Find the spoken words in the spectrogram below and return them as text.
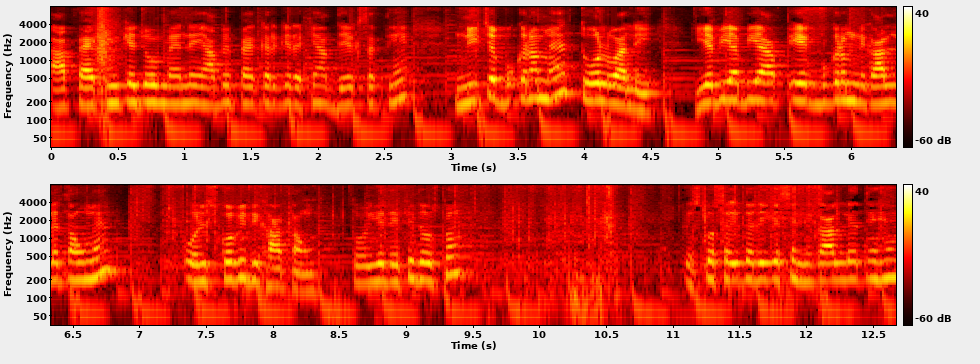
आप पैकिंग के जो मैंने यहाँ पे पैक करके रखे हैं, आप देख सकते हैं, नीचे बुकरम है, तोल वाली। ये भी अभी आप एक बुकरम निकाल लेता हूँ मैं। और इसको भी दिखाता हूँ। तो ये देखिए दोस्तों, इसको सही तरीके से निकाल लेते हैं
